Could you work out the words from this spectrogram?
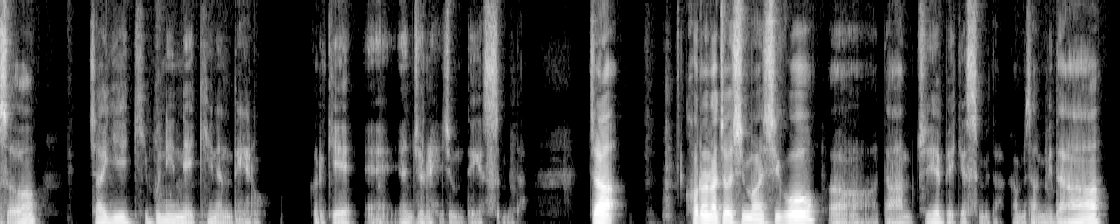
타면서 자기 기분이 내키는 대로 그렇게 예, 연주를 해주면 되겠습니다. 자, 코로나 조심하시고 어, 다음 주에 뵙겠습니다. 감사합니다.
